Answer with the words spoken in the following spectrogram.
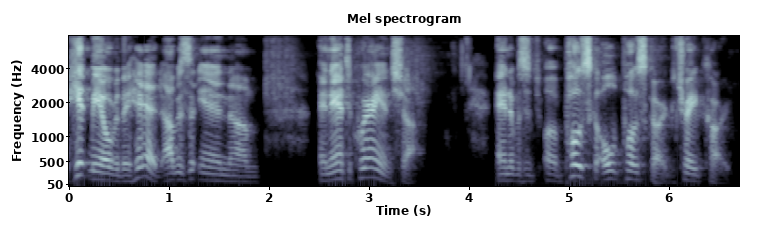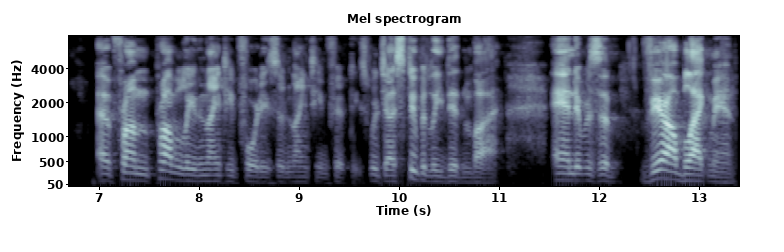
hit me over the head, I was in um, an antiquarian shop, and it was a post, old postcard, a trade card. Uh, from probably the 1940s or 1950s, which I stupidly didn't buy. And it was a virile black man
